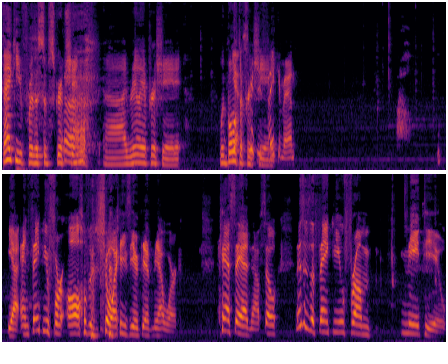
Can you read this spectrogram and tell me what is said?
Thank you for the subscription. Ugh. uh, I really appreciate it. We both Yeah, appreciate Thank you, man. Yeah, and thank you for all the joys you give me at work. Can't say it enough. So this is a thank you from me to you.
